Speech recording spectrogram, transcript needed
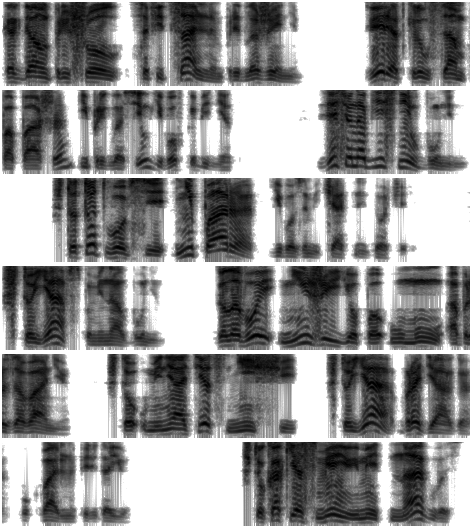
Когда он пришел с официальным предложением, дверь открыл сам папаша и пригласил его в кабинет. Здесь он объяснил Бунину, что тот вовсе не пара его замечательной дочери. Что я, вспоминал Бунин, головой ниже ее по уму, образованию, что у меня отец нищий, что я бродяга, буквально передаю. Что как я смею иметь наглость,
